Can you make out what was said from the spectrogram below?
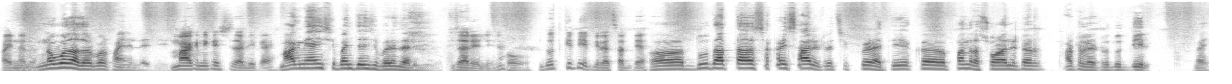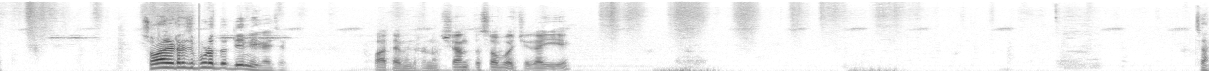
फायनल नव्वद हजार रुपये फायनल द्यायची मागणी कशी झाली काय? मागणी ऐंशी पंच्याऐंशी पर्यंत झाली झालेली ना? हो. दूध किती आहे तिला सध्या? अं, दूध आता सकाळी सहा लिटरची पिळ आहे. ती एक अं, पंधरा सोळा लिटर अठरा लिटर दूध देईल. गाय सोळा लिटरची पुढे दूध देईल ही गायचे पाहता मित्रांनो शांत स्वभावाची गाई आहे. चल.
